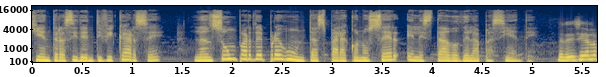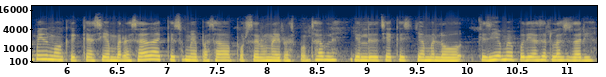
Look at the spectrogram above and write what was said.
quien tras identificarse, lanzó un par de preguntas para conocer el estado de la paciente. Me decía lo mismo que casi embarazada, que eso me pasaba por ser una irresponsable. Yo le decía que si ya me, lo, que si ya me podía hacer la cesárea.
